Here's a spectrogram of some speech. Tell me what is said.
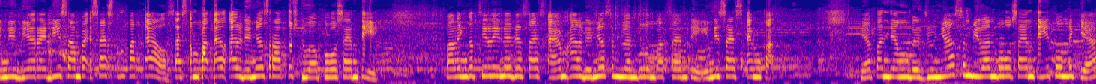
Ini dia ready sampai size 4L size 4L LD nya 120 cm paling kecil ini ada size M LD nya 94 cm ini size M kak. Ya panjang bajunya 90 cm tunik ya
